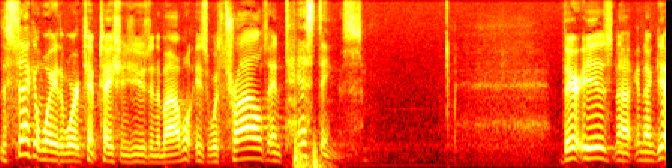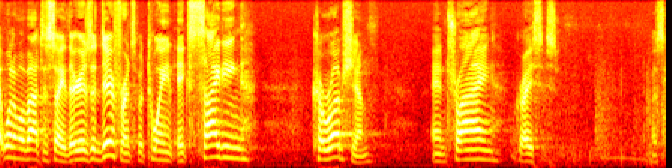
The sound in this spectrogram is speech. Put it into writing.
the second way the word temptation is used in the Bible is with trials and testings. There is, now, now get what I'm about to say, there is a difference between exciting corruption and trying graces. Let's,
